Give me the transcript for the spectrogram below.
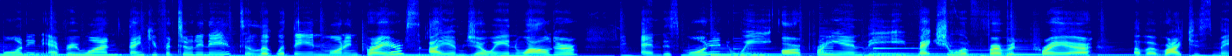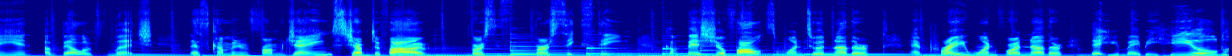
morning, everyone. Thank you for tuning in to Look Within Morning Prayers. I am Joanne Wilder, and this morning we are praying the effectual, fervent prayer of a righteous man availeth much. That's coming from James chapter 5, verses, verse 16. Confess your faults one to another and pray one for another that you may be healed.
